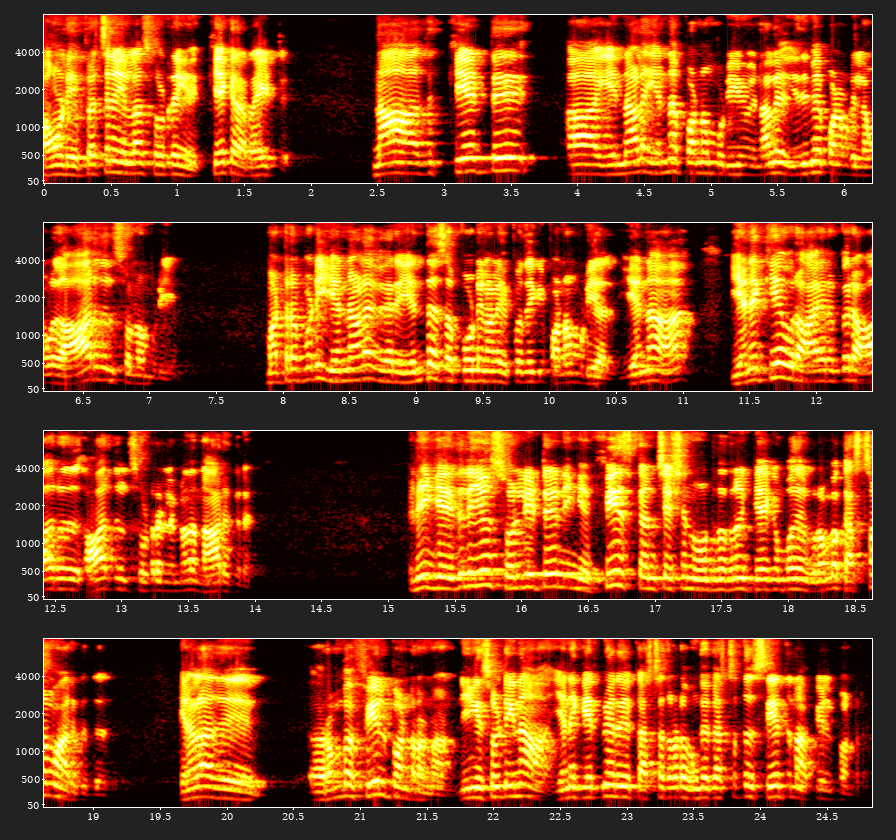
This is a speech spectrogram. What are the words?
அவங்களுடைய பிரச்சனை எல்லாம் சொல்கிறீங்க கேட்குற ரைட்டு நான் அது கேட்டு என்னால் என்ன பண்ண முடியும்? என்னால் எதுவுமே பண்ண முடியல. உங்களுக்கு ஆறுதல் சொல்ல முடியும். மற்றபடி என்னால் வேற எந்த சப்போர்ட்டும் என்னால் இப்போதைக்கு பண்ண முடியாது. ஏன்னா எனக்கே ஒரு ஆயிரம் பேர் ஆறு ஆறுதல் சொல்கிற நிலைமை தான் நான் இருக்கிறேன். நீங்கள் இதுலேயும் சொல்லிட்டு நீங்கள் ஃபீஸ் கன்செஷன் ஒருத்தரும் கேட்கும்போது எனக்கு ரொம்ப கஷ்டமாக இருக்குது என்னால் அது ரொம்ப ஃபீல் பண்றேன் நான். நீங்க சொல்லிட்டீங்கன்னா எனக்கு ஏற்கனவே இருக்க கஷ்டத்தோட உங்க கஷ்டத்தை சேர்த்து நான் ஃபீல் பண்றேன்.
